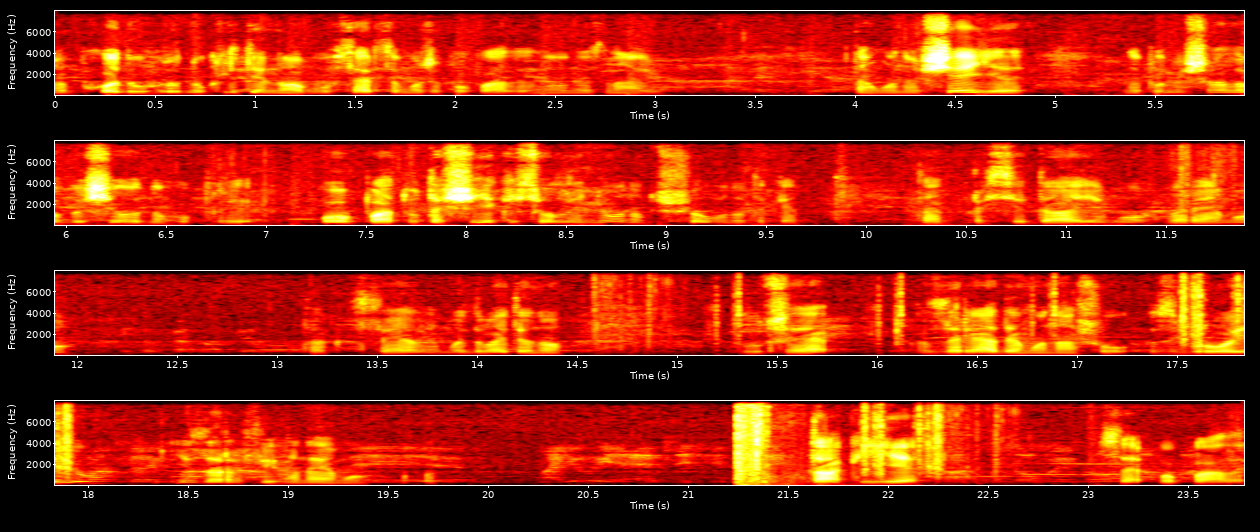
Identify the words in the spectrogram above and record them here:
Ми походу в грудну клітину або в серце може попали, ну не знаю. Там воно ще є. Не помішало би ще одного при. Опа, тут ще якийсь оленьонок, що воно таке? Так, присідаємо, беремо. Так, целимо. Давайте ну лучше зарядимо нашу зброю і зараз фіганемо. Так, є. Все, попали.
